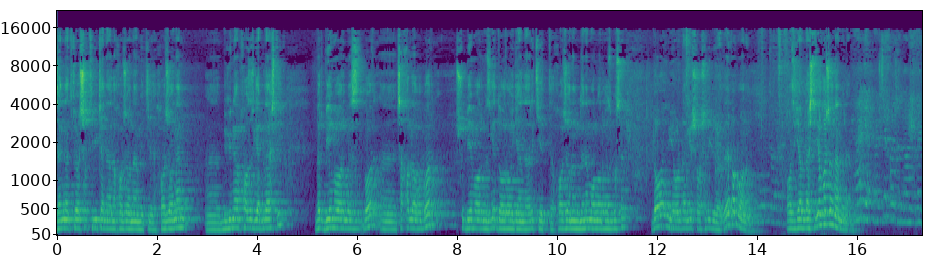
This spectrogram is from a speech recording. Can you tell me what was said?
Jannatga oshiq TV kanali Hojonamniki. Hojonam bugun ham hozir gaplashdik. Bir bemorimiz bor, e, chaqalog'i bor. Shu bemorimizga dori olganlari ketdi. Hojonamdan ham Alloh rozi bo'lsin. Doim yordamga shoshilib yuradi, polvonim. Hozir gaplashdik hojonam bilan. Ha, gaplashdik hojilam bilan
